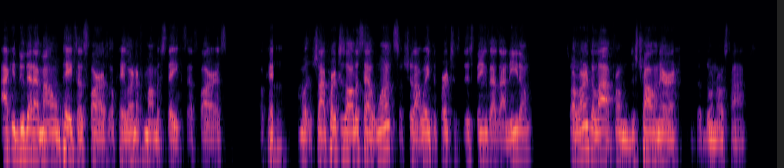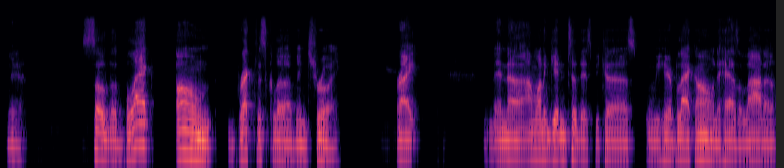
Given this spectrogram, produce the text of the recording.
I can do that at my own pace as far as okay, learning from my mistakes, as far as okay, mm-hmm. should I purchase all this at once or should I wait to purchase these things as I need them? So I learned a lot from just trial and error during those times. Yeah. So the black owned Breakfast Club in Troy, right? And uh, I want to get into this because when we hear black owned, it has a lot of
